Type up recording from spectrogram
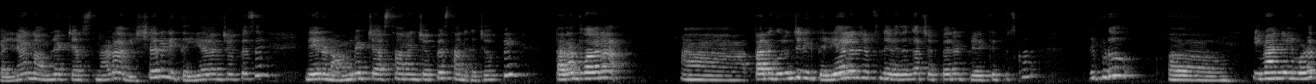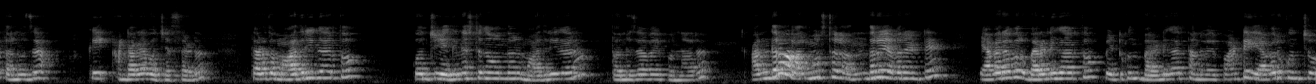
కళ్యాణ్ నామినేట్ చేస్తున్నాడు? ఆ విషయాన్ని నీకు తెలియాలని చెప్పేసి నేను నామినేట్ చేస్తానని చెప్పేసి తనకు చెప్పి తన ద్వారా తన గురించి నీకు తెలియాలని చెప్పి నేను విధంగా చెప్పానని ప్లేట్ తెప్పించుకొని ఇప్పుడు ఇమాన్యుల్ కూడా తనుజకి అండర్గా వచ్చేస్తాడు. తర్వాత మాధురి గారితో కొంచెం ఎగ్నెస్ట్గా ఉందని మాధురి గారు తనుజ వైపు ఉన్నారు. అందరూ ఆల్మోస్ట్ ఆల్ అందరూ ఎవరంటే ఎవరెవరు భరణి గారితో పెట్టుకుని భరణి గారు తన వైపు అంటే ఎవరు కొంచెం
